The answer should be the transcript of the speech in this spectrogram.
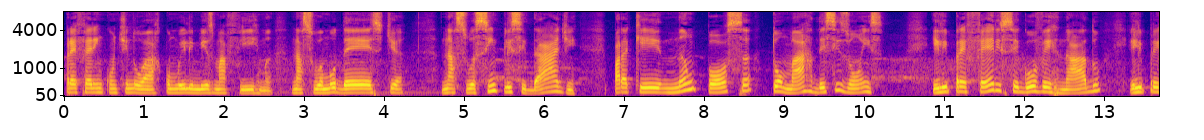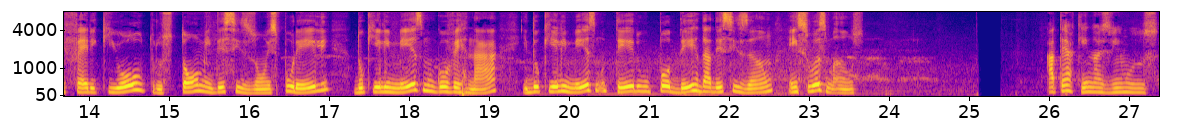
preferem continuar, como ele mesmo afirma, na sua modéstia, na sua simplicidade, para que não possa tomar decisões. Ele prefere ser governado, ele prefere que outros tomem decisões por ele do que ele mesmo governar e do que ele mesmo ter o poder da decisão em suas mãos. Até aqui nós vimos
